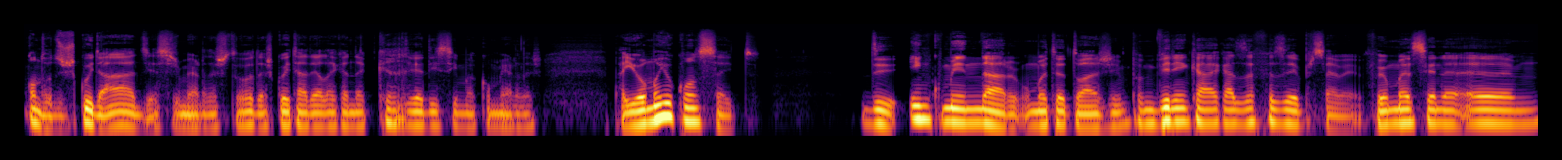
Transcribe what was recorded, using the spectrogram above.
com todos os cuidados e essas merdas todas. Coitada dela é que anda carregadíssima com merdas. Pá, eu amei o conceito de encomendar uma tatuagem para me virem cá a casa fazer, percebem? Foi uma cena, hum,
